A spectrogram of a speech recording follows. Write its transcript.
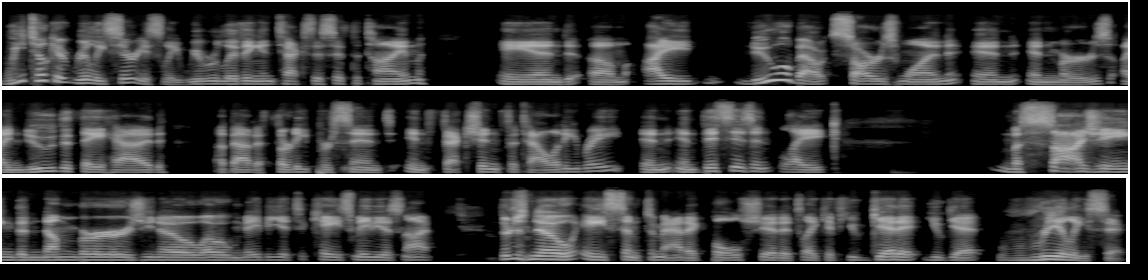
we took it really seriously. We were living in Texas at the time and um, I knew about SARS one and and MERS. I knew that they had about a 30% infection fatality rate. And, and this isn't like massaging the numbers, you know, oh, maybe it's a case, maybe it's not. There's no asymptomatic bullshit. It's like if you get it, you get really sick,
